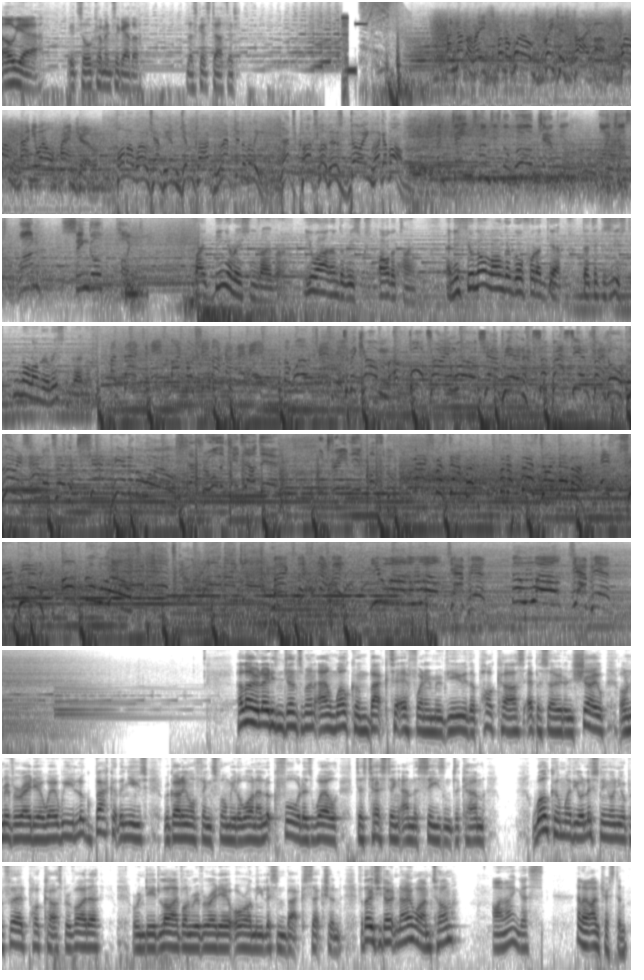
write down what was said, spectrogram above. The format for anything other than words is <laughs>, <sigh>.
Oh, yeah, it's all coming together. Let's get started. Another race for the world's greatest driver, Juan Manuel Fangio. Former world champion Jim Clark leapt into the lead. That's Clark's Lotus going like a bomb. And James Hunt is the world champion by just one single point. By being a racing driver, you are under risks all the time. And if you no longer go for a gap that exists, you're no longer a racing driver. And that is Michael Schumacher ahead, the world champion. To become a four-time world champion, Sebastian Vettel, Lewis Hamilton, champion of the world. That's for all the kids out there who dream the impossible. Max Verstappen, for the first time ever, is champion of the world. Oh my God! Max Verstappen, Hello, ladies and gentlemen, and welcome back to F1 in Review, the podcast, episode, and show on River Radio where we look back at the news regarding all things Formula One and look forward as well to testing and the season to come. Welcome whether you're listening on your preferred podcast provider or indeed live on River Radio or on the Listen Back section. For those who don't know, I'm Tom. I'm Angus. Hello, I'm Tristan.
